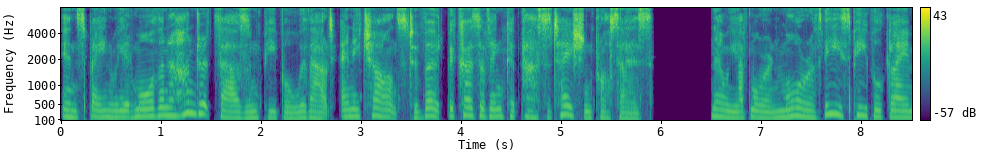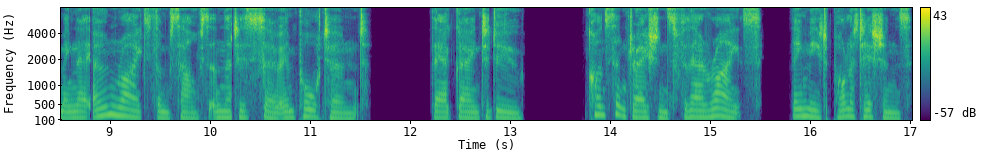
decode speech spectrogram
In Spain we had more than 100,000 people without any chance to vote because of incapacitation process. Now we have more and more of these people claiming their own rights themselves and that is so important. They are going to do concentrations for their rights, they meet politicians,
